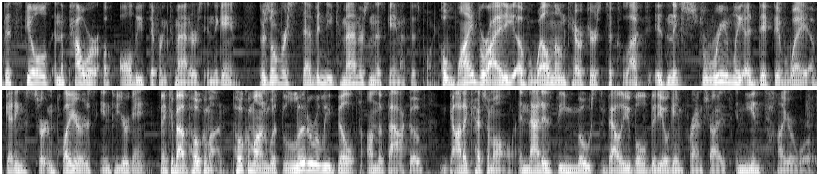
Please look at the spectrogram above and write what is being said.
the skills and the power of all these different commanders in the game there's over 70 commanders in this game at this point. A wide variety of well-known characters to collect is an extremely addictive way of getting certain players into your game. Think about Pokemon. Pokemon was literally built on the back of gotta catch them all and that is the most valuable video game franchise in the entire world.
